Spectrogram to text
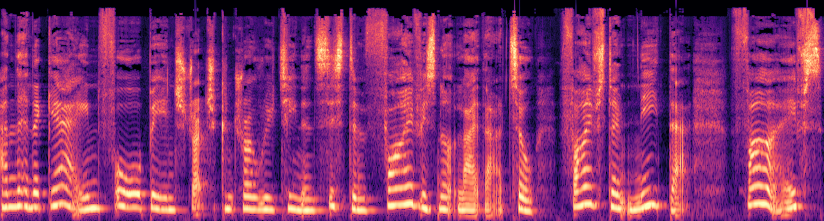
And then again, four being structure, control, routine, and system, five is not like that at all. Fives don't need that. Fives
